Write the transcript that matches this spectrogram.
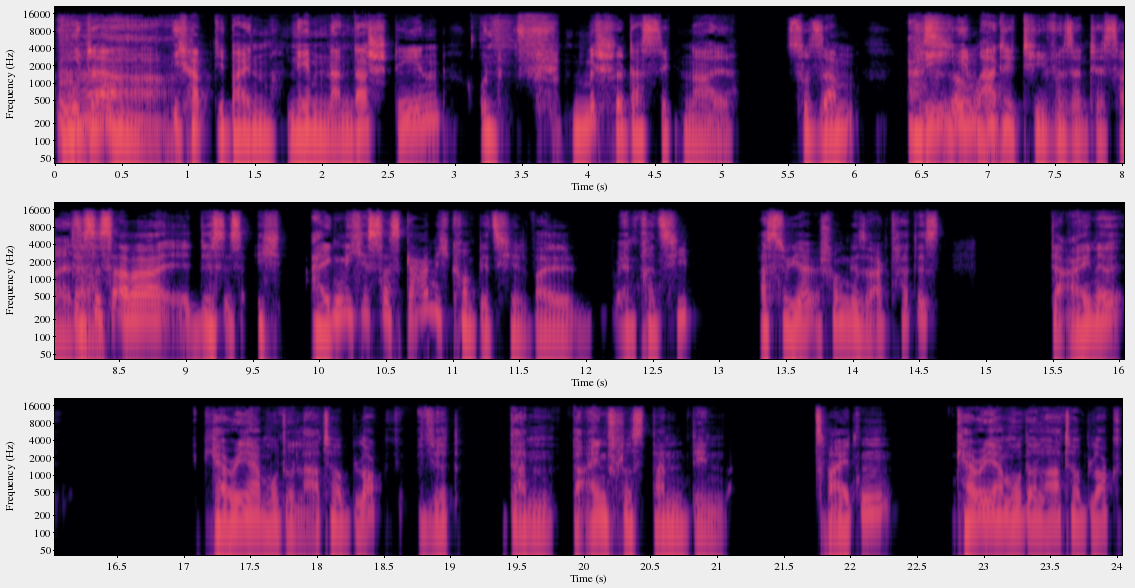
Oder ah. ich habe die beiden nebeneinander stehen und mische das Signal zusammen, wie so. im additiven Synthesizer. Das ist aber, das ist, ich, eigentlich ist das gar nicht kompliziert, weil im Prinzip, was du ja schon gesagt hattest, der eine Carrier-Modulator-Block wird dann beeinflusst dann den zweiten Carrier-Modulator-Block.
